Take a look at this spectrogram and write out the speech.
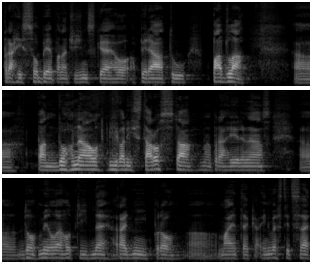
Prahy sobě, pana Čižinského a Pirátů, padla. Eh, pan Dohnal, bývalý starosta Prahy 11, do minulého týdne radní pro majetek a investice,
